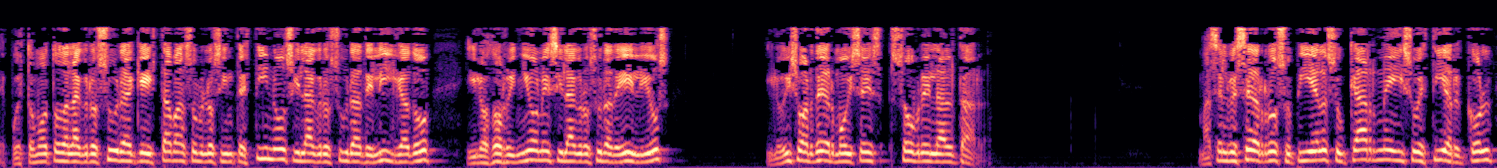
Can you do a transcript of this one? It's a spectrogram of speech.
Después tomó toda la grosura que estaba sobre los intestinos y la grosura del hígado y los dos riñones y la grosura de Helios, y lo hizo arder Moisés sobre el altar. Mas el becerro, su piel, su carne y su estiércol,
